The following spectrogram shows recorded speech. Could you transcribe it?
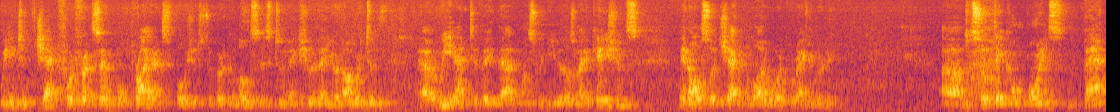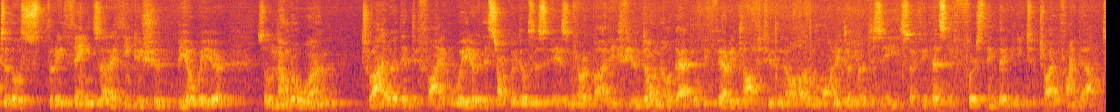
We need to check for, for example, prior exposure to tuberculosis to make sure that you're not going to uh, reactivate that once we give you those medications, and also check blood work regularly. Um, so take home points, back to those three things that I think you should be aware. So number one, try to identify where the sarcoidosis is in your body. If you don't know that, it'll be very tough to know how to monitor your disease. So I think that's the first thing that you need to try to find out.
